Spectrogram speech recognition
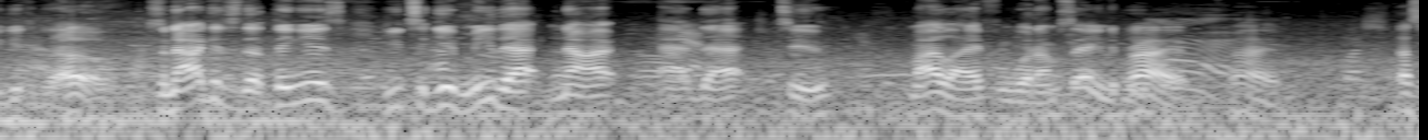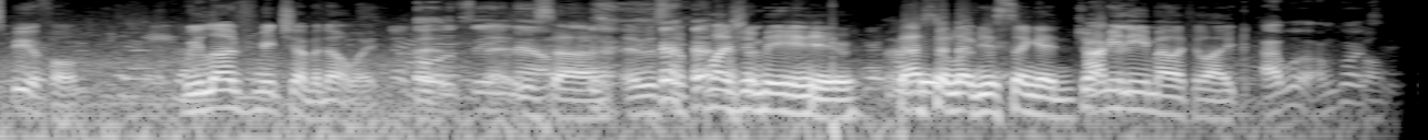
you get love. So now I get the thing is, you to give me that, now I add that to my life and what I'm saying to people. Right, right. That's beautiful. We learn from each other, don't we? Oh, see it, was, uh, it was a pleasure meeting you. Best of luck with your singing. Drop me an email if you like. I will. I'm going to.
